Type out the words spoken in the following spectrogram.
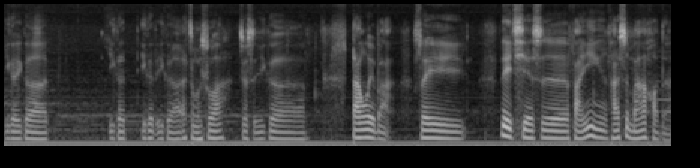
一个一个一个一个一个怎么说，就是一个单位吧。所以那期也是反应还是蛮好的，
